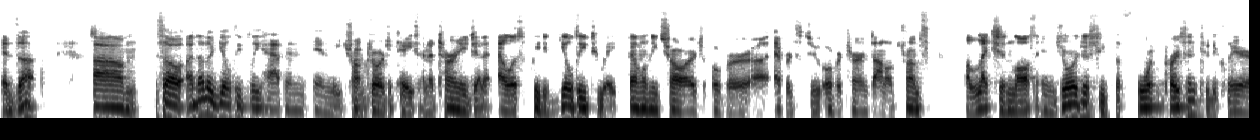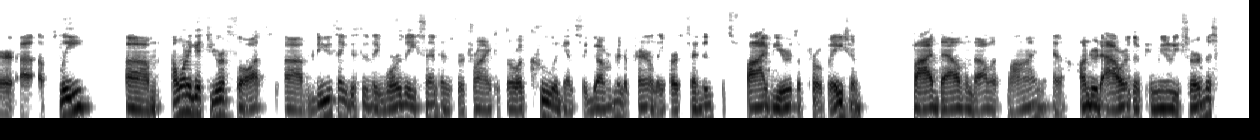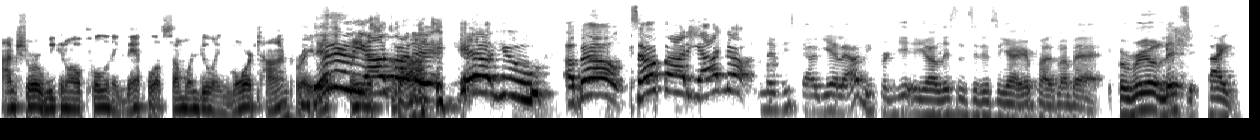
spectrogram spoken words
heads up. Um, so another guilty plea happened in the Trump Georgia case, and attorney Jenna Ellis pleaded guilty to a felony charge over uh, efforts to overturn Donald Trump's election loss in Georgia. She's the fourth person to declare uh, a plea. Um, I want to get your thoughts. Um, do you think this is a worthy sentence for trying to throw a coup against the government? Apparently, her sentence was five years of probation, five thousand dollar fine, and hundred hours of community service. I'm sure we can all pull an example of someone doing more time for a literally. I was going to tell you about somebody I know. Let me stop yelling. I'll be forgetting y'all listen to this in your AirPods. My bad. For real, listen. Like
